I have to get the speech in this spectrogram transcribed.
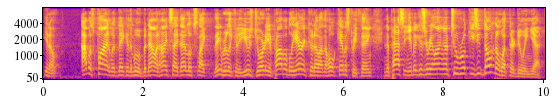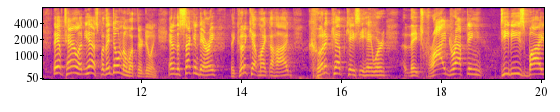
you know, I was fine with making the move, but now in hindsight, that looks like they really could have used Jordy and probably Aaron could have on the whole chemistry thing in the passing game because you're relying on two rookies who don't know what they're doing yet. They have talent, yes, but they don't know what they're doing. And in the secondary, they could have kept Micah Hyde, could have kept Casey Hayward. They tried drafting DBs by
